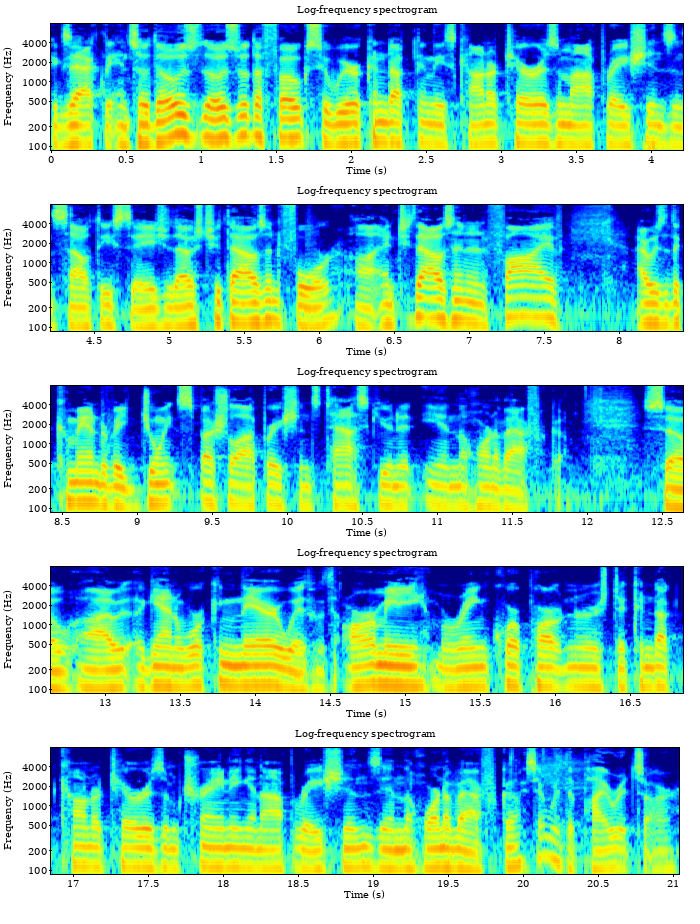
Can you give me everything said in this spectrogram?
exactly. And so those those were the folks who we were conducting these counterterrorism operations in Southeast Asia. That was 2004. Uh, in 2005, I was the commander of a Joint Special Operations Task Unit in the Horn of Africa. So, uh, again, working there with, with Army, Marine Corps partners to conduct counterterrorism training and operations in the Horn of Africa. Is that where the pirates are?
